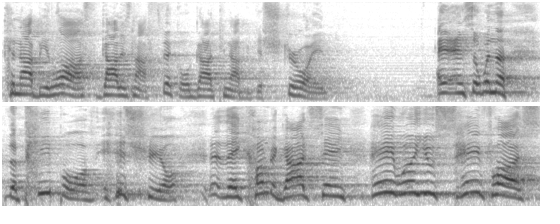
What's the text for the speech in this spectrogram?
cannot be lost. God is not fickle. God cannot be destroyed. And so when the, the people of Israel, they come to God saying, hey, will you save us?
